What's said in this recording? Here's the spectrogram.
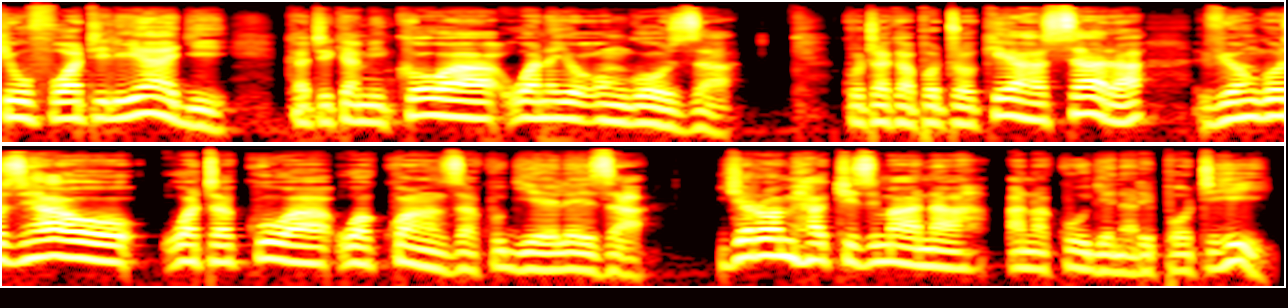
kiufuatiliaji katika mikoa wanayoongoza. Kutakapotokea hasara, viongozi hao watakuwa wa kwanza kujieleza. Jerome Hakizimana anakuja na ripoti hii.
